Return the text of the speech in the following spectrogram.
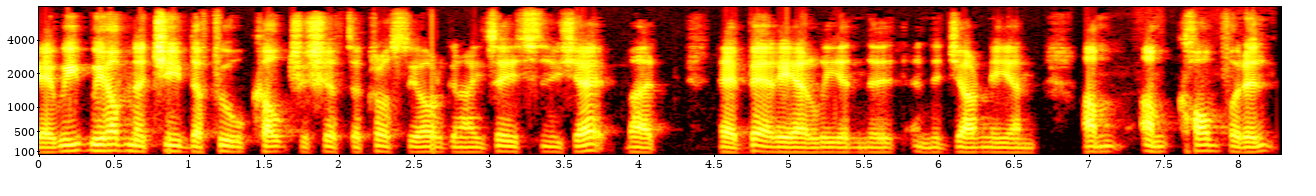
yeah, we, we haven't achieved a full culture shift across the organisation yet, but uh, very early in the in the journey, and I'm I'm confident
